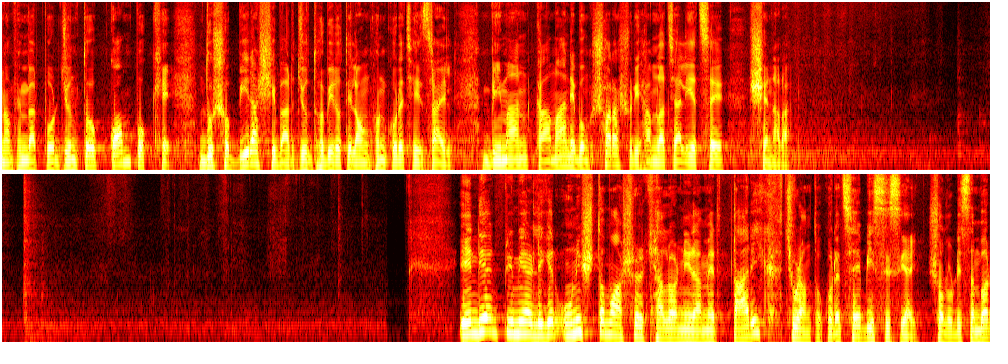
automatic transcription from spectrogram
নভেম্বর পর্যন্ত কমপক্ষে দুশো বিরাশি বার যুদ্ধবিরতি লঙ্ঘন করেছে ইসরায়েল। বিমান, কামান এবং সরাসরি হামলা চালিয়েছে সেনারা। ইন্ডিয়ান প্রিমিয়ার লিগের উনিশতম আসরের খেলোয়াড় নিলামের তারিখ চূড়ান্ত করেছে বিসিসিআই। ষোলো ডিসেম্বর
